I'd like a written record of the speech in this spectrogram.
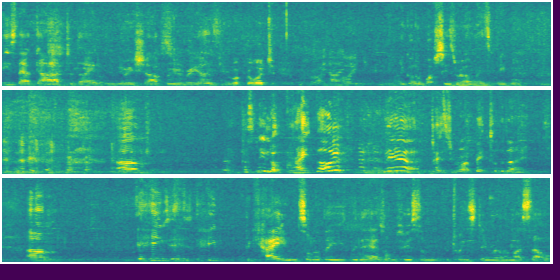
he's our guard today, looking very sharp wherever he is. Look behind you. You've got to watch these railways, people. Um, doesn't he look great though? Yeah, takes you right back to the day. Um, he, he became sort of the, the liaison person between Steam Rail and myself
